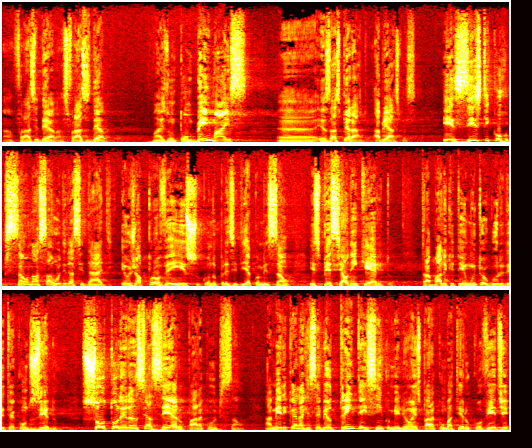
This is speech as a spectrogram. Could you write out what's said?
a, a frase dela, as frases dela, mas num tom bem mais uh, exasperado. Abre aspas. Existe corrupção na saúde da cidade. Eu já provei isso quando presidi a comissão especial de inquérito. Trabalho que tenho muito orgulho de ter conduzido. Sou tolerância zero para a corrupção. A americana recebeu 35 milhões para combater o Covid,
